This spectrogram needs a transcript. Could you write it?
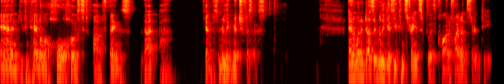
and you can handle a whole host of things that uh, get into some really rich physics. And what it does, it really gives you constraints with quantified uncertainty.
